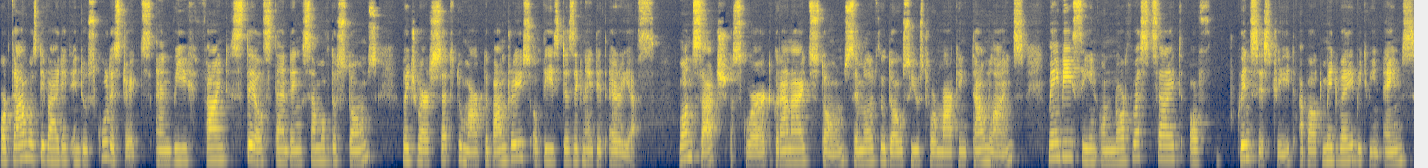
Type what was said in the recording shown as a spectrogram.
our town was divided into school districts, and we find still standing some of the stones which were set to mark the boundaries of these designated areas. One such, a squared granite stone similar to those used for marking town lines, may be seen on northwest side of Quincy Street, about midway between Ames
